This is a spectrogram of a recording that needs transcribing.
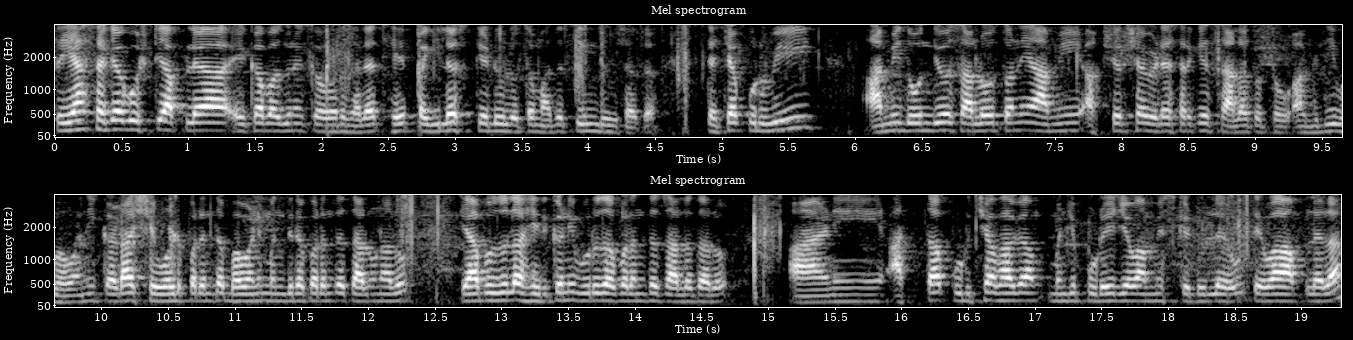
तर ह्या सगळ्या गोष्टी आपल्या एका बाजूने कवर झाल्यात. हे पहिलं स्केड्यूल होतं माझं तीन दिवसाचं. त्याच्यापूर्वी आम्ही दोन दिवस आलो होतो आणि आम्ही अक्षरशः वेड्यासारखे चालत होतो. अगदी भवानी कडा शेवटपर्यंत भवानी मंदिरापर्यंत चालून आलो. या बाजूला हिरकणी बुरुजापर्यंत चालत आलो. आणि आत्ता पुढच्या भागा म्हणजे पुढे जेव्हा आम्ही स्केड्यूलला येऊ तेव्हा आपल्याला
